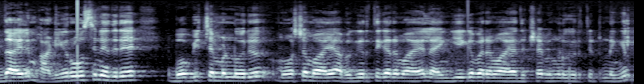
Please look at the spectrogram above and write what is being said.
എന്തായാലും ഹണി റോസിനെതിരെ ബോബി ചെമ്മണ്ണൂർ മോശമായ അപകീർത്തികരമായ ലൈംഗികപരമായ അധിക്ഷേപങ്ങൾ ഉയർത്തിയിട്ടുണ്ടെങ്കിൽ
